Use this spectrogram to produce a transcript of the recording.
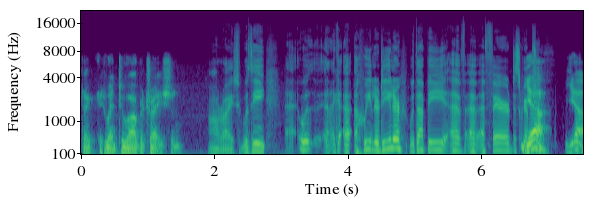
it went to arbitration. All right. Was he uh, was like a, a, wheeler dealer? Would that be a, a, a, fair description? Yeah, yeah,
